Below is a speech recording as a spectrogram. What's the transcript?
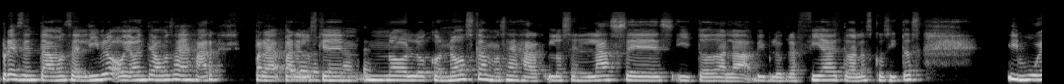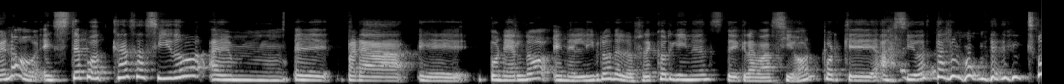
presentamos el libro. Obviamente vamos a dejar para, para los que no lo conozcan, vamos a dejar los enlaces y toda la bibliografía y todas las cositas y bueno, este podcast ha sido em, eh, para eh, ponerlo en el libro de los récord Guinness de grabación, porque ha sido hasta el momento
